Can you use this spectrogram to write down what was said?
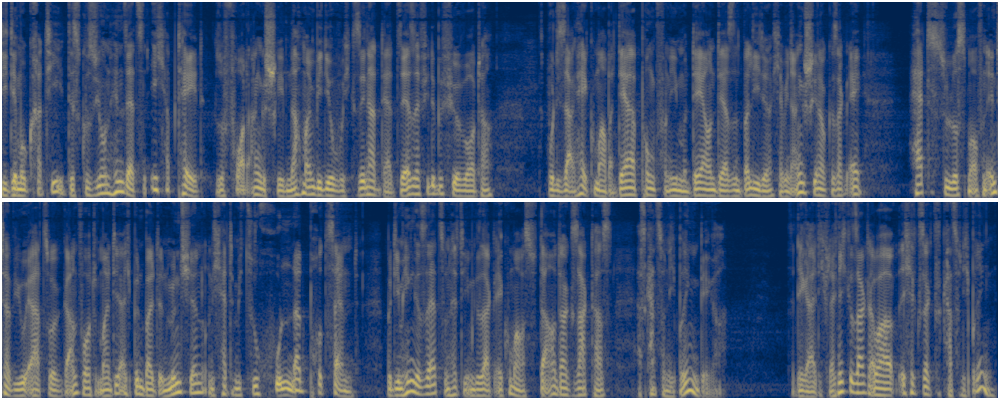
Die Demokratie, Diskussion hinsetzen. Ich habe Tate sofort angeschrieben nach meinem Video, wo ich gesehen habe, der hat sehr, sehr viele Befürworter, wo die sagen, hey, guck mal, aber der Punkt von ihm und der und der sind valide. Ich habe ihn angeschrieben und habe gesagt, ey, hättest du Lust mal auf ein Interview? Er hat sogar geantwortet und meinte, ja, ich bin bald in München und ich hätte mich zu 100 Prozent mit ihm hingesetzt und hätte ihm gesagt, ey, guck mal, was du da und da gesagt hast, das kannst du nicht bringen, Digga. Digga, hätte ich vielleicht nicht gesagt, aber ich hätte gesagt, das kannst du nicht bringen.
